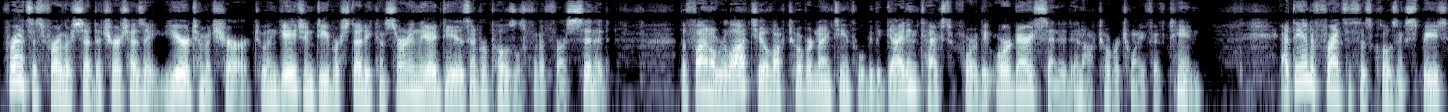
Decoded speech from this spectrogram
Francis further said the Church has a year to mature, to engage in deeper study concerning the ideas and proposals for the First Synod. The final relatio of October 19th will be the guiding text for the Ordinary Synod in October 2015. At the end of Francis's closing speech,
